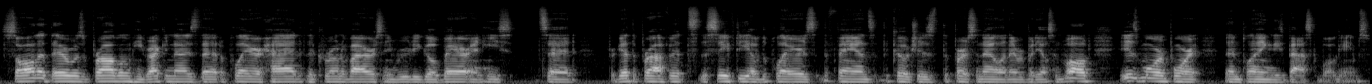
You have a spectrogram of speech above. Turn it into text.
saw that there was a problem. He recognized that a player had the coronavirus in Rudy Gobert and he said, forget the profits, the safety of the players, the fans, the coaches, the personnel, and everybody else involved is more important than playing these basketball games.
